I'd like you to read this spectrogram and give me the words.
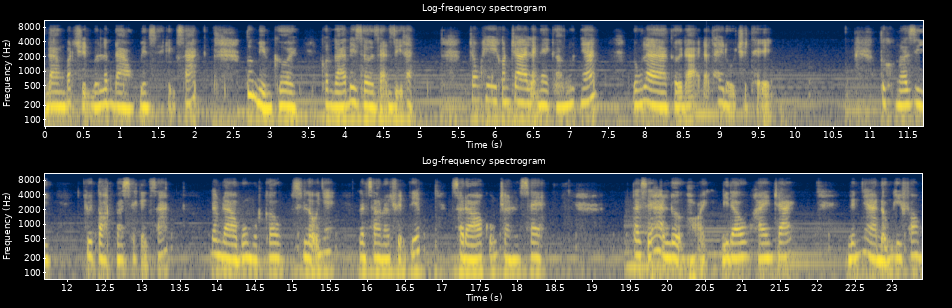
đang bắt chuyện với Lâm Đào bên xe cảnh sát. Tôi mỉm cười, con gái bây giờ giản dị thật. Trong khi con trai lại ngày càng nhút nhát, đúng là thời đại đã thay đổi triệt thể. Tôi không nói gì, chui tọt vào xe cảnh sát. Lâm Đào buông một câu, xin lỗi nhé, lần sau nói chuyện tiếp, sau đó cũng trở lên xe. Tài xế Hàn Lượng hỏi đi đâu hai anh trai Đến nhà Đồng Ghi Phong.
